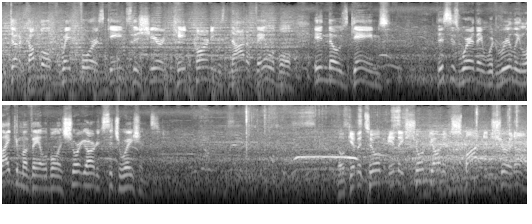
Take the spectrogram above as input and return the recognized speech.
We've done a couple of Wake Forest games this year, and Cade Carney was not available in those games. This is where they would really like him available in short yardage situations. They'll give it to him in the short yardage spot, and sure enough,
